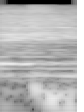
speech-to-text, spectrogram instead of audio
Cadeia.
